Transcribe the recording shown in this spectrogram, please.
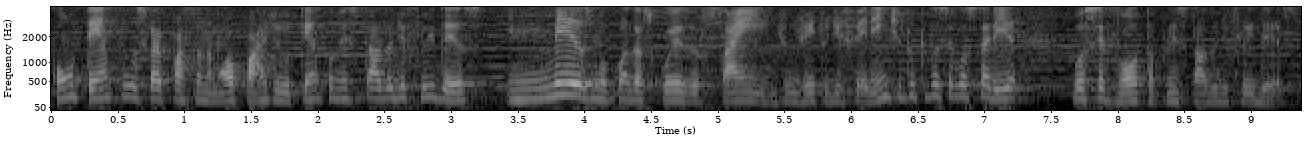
Com o tempo, você vai passando a maior parte do tempo no estado de fluidez. E mesmo quando as coisas saem de um jeito diferente do que você gostaria, você volta para um estado de fluidez.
